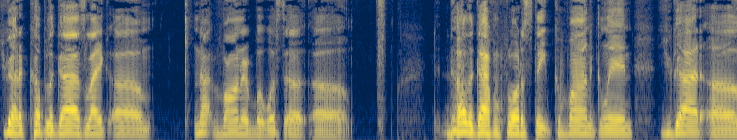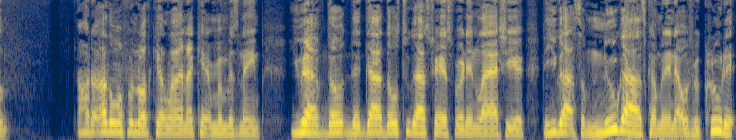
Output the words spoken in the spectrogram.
You got a couple of guys like um, not Vonner, but what's the uh, the other guy from Florida State, Kavon Glenn. You got uh, oh the other one from North Carolina, I can't remember his name. You have those the guy, those two guys transferred in last year. Then you got some new guys coming in that was recruited.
